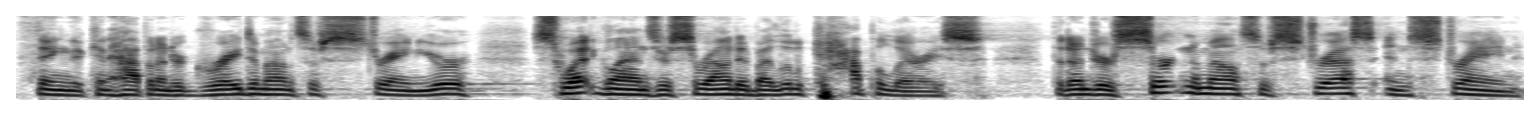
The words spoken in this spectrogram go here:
thing that can happen under great amounts of strain. Your sweat glands are surrounded by little capillaries that, under certain amounts of stress and strain,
